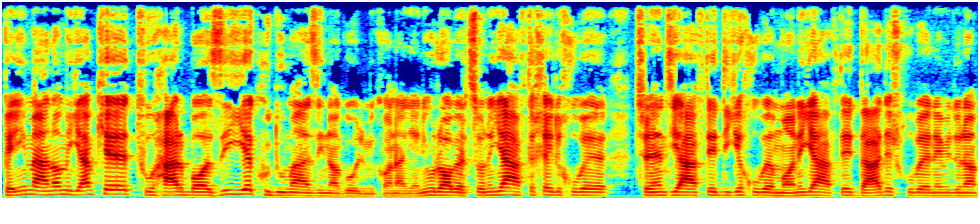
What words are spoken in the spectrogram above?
به این معنا میگم که تو هر بازی یه کدوم از اینا گل می‌کنن. یعنی اون رابرتسون یه هفته خیلی خوبه ترنت یه هفته دیگه خوبه مانه یه هفته بعدش خوبه نمی‌دونم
